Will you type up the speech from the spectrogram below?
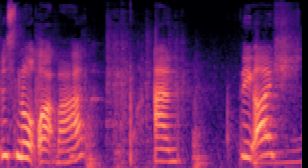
is not that bad. And the eyes,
